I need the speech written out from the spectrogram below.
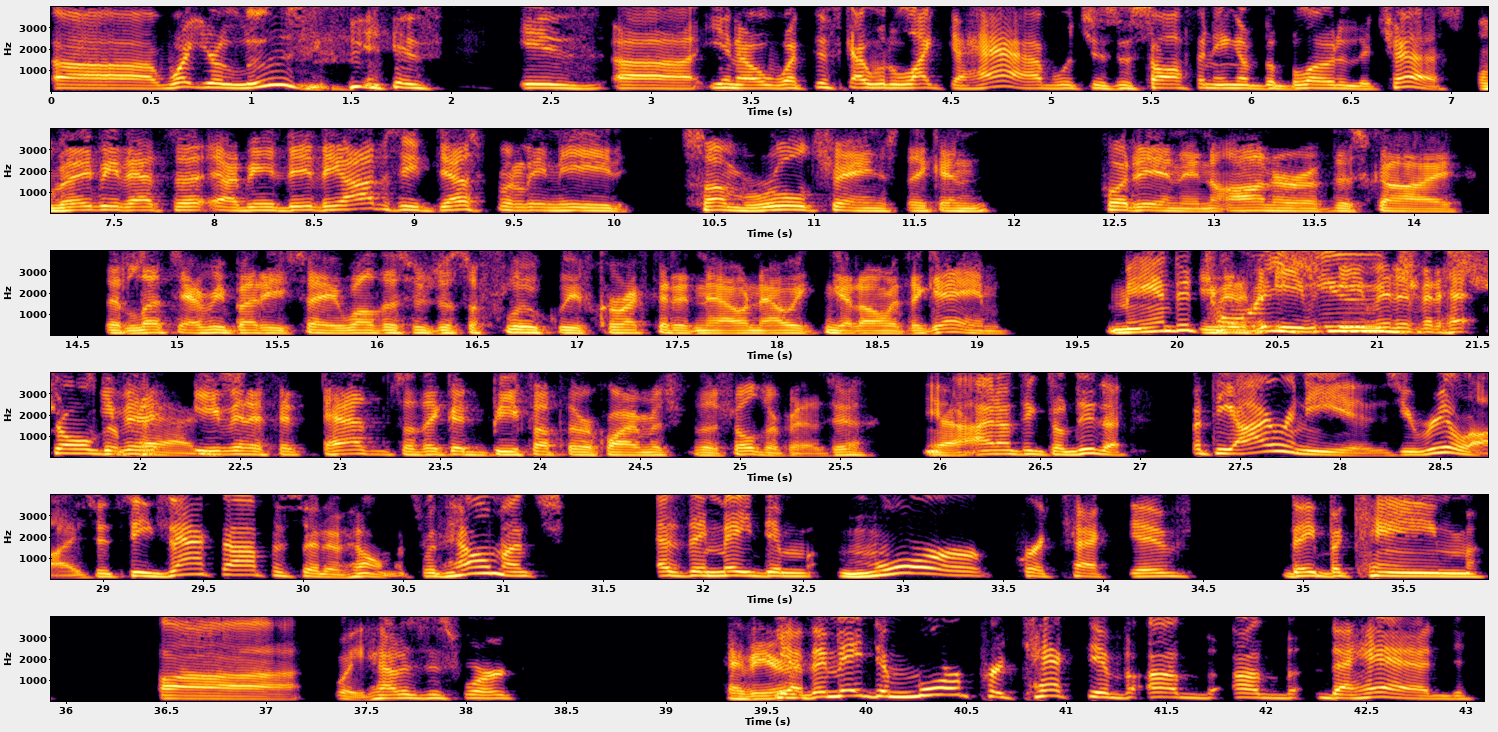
Uh, what you're losing is, is, uh, you know, what this guy would like to have, which is a softening of the blow to the chest. Well, maybe that's a. I mean, they they obviously desperately need some rule change they can put in in honor of this guy that lets everybody say, "Well, this is just a fluke. We've corrected it now. Now we can get on with the game." Mandatory even- huge even if it ha- shoulder even, pads. even if it hasn't, so they could beef up the requirements for the shoulder pads. Yeah. Yeah, I don't think they'll do that. But the irony is, you realize it's the exact opposite of helmets. With helmets, as they made them more protective, they became uh wait, how does this work? Heavier. Yeah, they made them more protective of of the head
